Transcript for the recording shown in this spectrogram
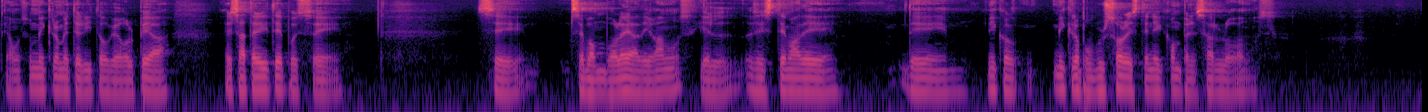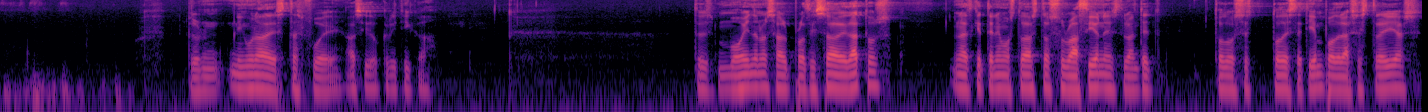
digamos, un micrometeorito que golpea el satélite, pues se, se, se bambolea, digamos, y el, el sistema de, de micro- micropropulsores tiene que compensarlo, vamos. Pero ninguna de estas fue, ha sido crítica. Entonces, moviéndonos al procesador de datos, una vez que tenemos todas estas observaciones durante todo, es- todo este tiempo de las estrellas,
